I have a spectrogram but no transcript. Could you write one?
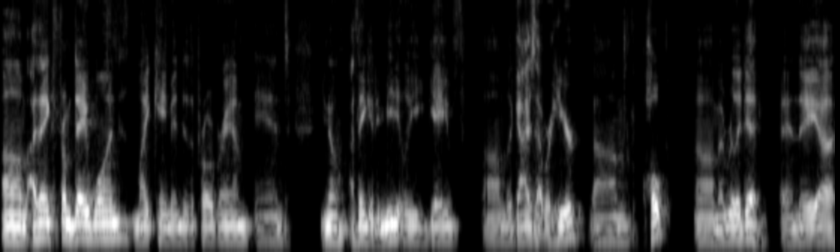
um, I think from day one, Mike came into the program, and you know I think it immediately gave um, the guys that were here um, hope. Um, I really did, and they uh,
